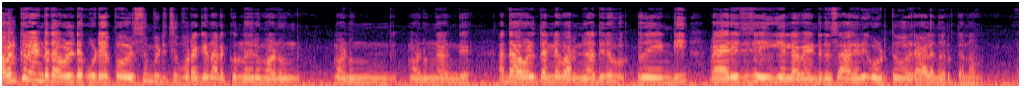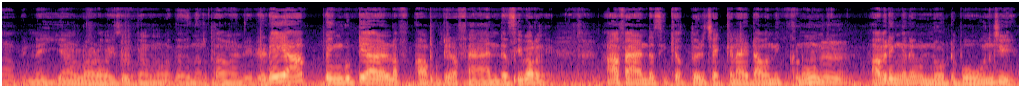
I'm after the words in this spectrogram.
അവൾക്ക് വേണ്ടത് അവളുടെ കൂടെ പേഴ്സും പിടിച്ച് പുറകെ നടക്കുന്ന ഒരു മണു മണു മണുങ്ങാങ്ക്. അത് അവൾ തന്നെ പറഞ്ഞു. അതിനു വേണ്ടി മാരേജ് ചെയ്യുകയല്ല വേണ്ടത്. സാലറി കൊടുത്ത് ഒരാളെ നിർത്തണം. പിന്നെ ഇയാളുടെ അവിടെ പൈസ കൊടുക്കാൻ പോണത്. നിർത്താൻ വേണ്ടിട്ട് ആ പെൺകുട്ടി അയാളുടെ ആ കുട്ടിയുടെ ഫാന്റസി പറഞ്ഞു. ആ ഫാന്റസിക്ക് ഒത്തൊരു ചെക്കനായിട്ട് അവൻ നിക്കണു അവരിങ്ങനെ മുന്നോട്ട് പോവുകയും ചെയ്യും.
